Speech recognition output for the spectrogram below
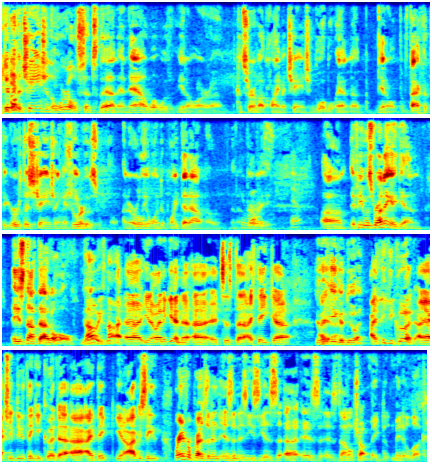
given the change in the world since then and now, what with you know our um, concern about climate change and global and uh, you know the fact that the Earth is changing, and Sure. he was an early one to point that out in a, in a very. was. Yeah. Um, if he was running again, he's not that old. no, know. he's not. Uh, you know, and again, uh, it's just, uh, I think. Uh, You think I- he could do it? I think he could. I actually do think he could. Uh, uh, I think you know, obviously, running for president isn't as easy as uh, as, as Donald Trump made it, made it look.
